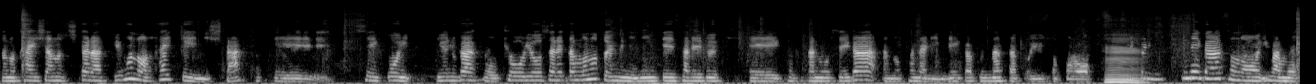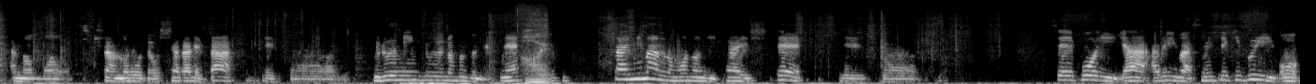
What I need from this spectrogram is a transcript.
その会社の力っていうものを背景にした、えー、性行為っていうのが、こう、強要されたものというふうに認定される、えー、可能性が、あの、かなり明確になったというところ。うん、やっぱり3つ目が、その、今も、あの、さんの方でおっしゃられた、えっ、と、グルーミングの部分ですね。はい。歳未満のものに対して、えっ、と、性行為や、あるいは性的部位を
